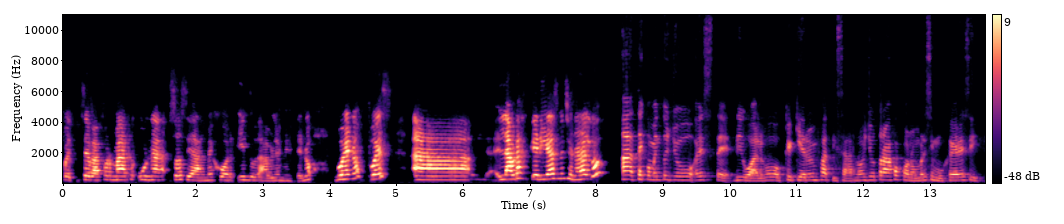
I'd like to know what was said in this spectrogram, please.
pues se va a formar una sociedad mejor, indudablemente, ¿no? Bueno, pues, uh, Laura, ¿querías mencionar algo? Ah, te comento yo, este, digo algo que quiero enfatizar, ¿no? Yo trabajo con hombres y mujeres y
